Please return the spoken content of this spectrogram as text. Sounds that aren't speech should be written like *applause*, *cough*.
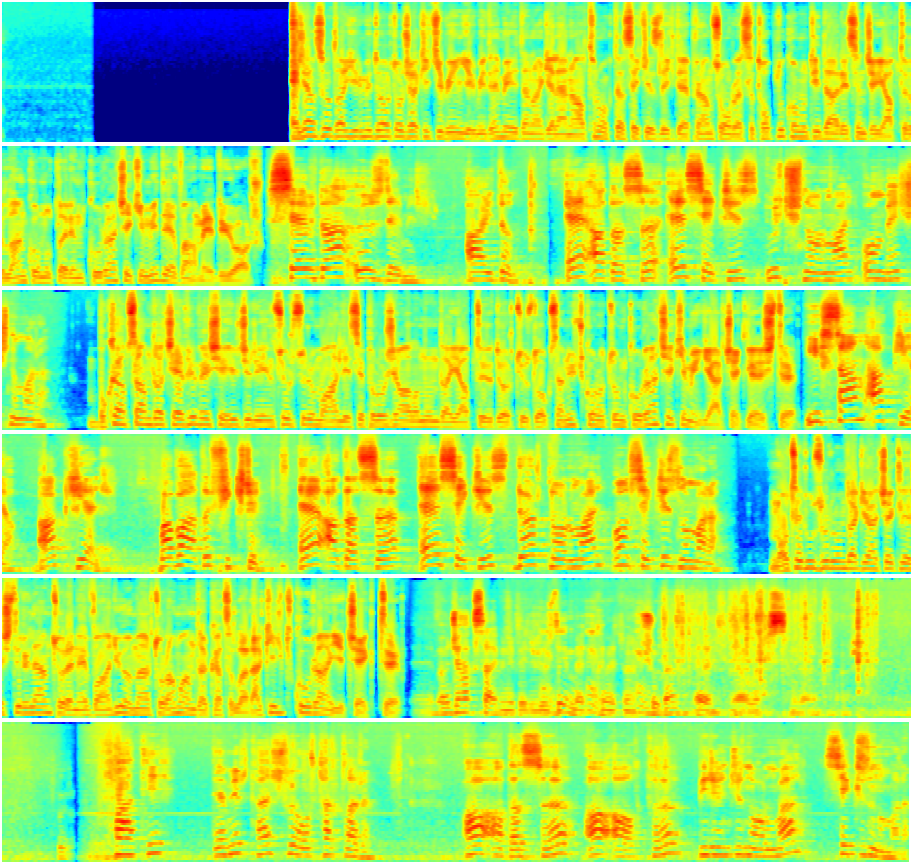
Elazığ'da 24 Ocak 2020'de meydana gelen 6.8'lik deprem sonrası toplu konut idaresince yaptırılan konutların kura çekimi devam ediyor. Sevda Özdemir, Aydın. E adası E8, 3 normal, 15 numara. Bu kapsamda Çevre ve Şehirciliğin Sürsürü Mahallesi proje alanında yaptığı 493 konutun kura çekimi gerçekleşti. İhsan Akye, Akyel. Baba adı Fikri. E adası E8, 4 normal, 18 numara. Noter huzurunda gerçekleştirilen törene Vali Ömer Toraman da katılarak ilk kurayı çekti. Önce hak sahibini belirliyoruz değil mi kıymetli Hanım? Şuradan evet ya Allah bismillahirrahmanirrahim. Fatih Demirtaş ve ortakları. A adası A6, 1. normal, 8 numara.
